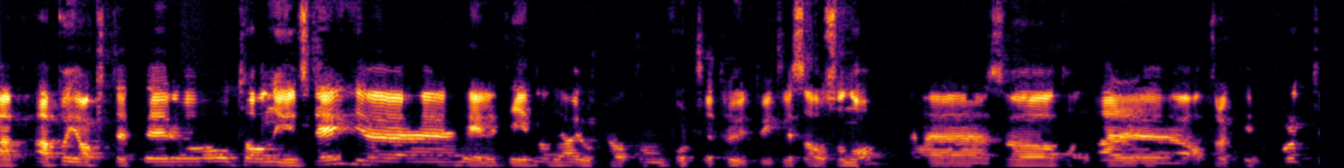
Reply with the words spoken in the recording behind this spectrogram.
er på jakt etter å, ta nye steg eh, hele tiden. og Det har gjort at han fortsetter å utvikle seg også nå. Eh, så at han er eh, attraktiv for folk,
